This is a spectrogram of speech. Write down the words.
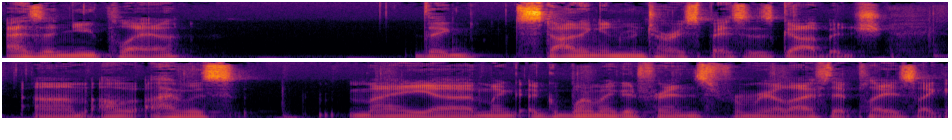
as a new player, the starting inventory space is garbage. Um, I, I, was my uh, my one of my good friends from real life that plays like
